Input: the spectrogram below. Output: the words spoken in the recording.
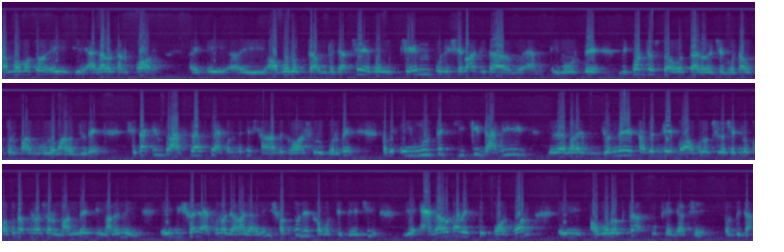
সম্ভবত এই এগারোটার পর এই এই অবরোধটা উঠে যাচ্ছে এবং ট্রেন পরিষেবা যেটা এই মুহূর্তে বিপর্যস্ত অবস্থায় রয়েছে গোটা উত্তর পূর্ব ভারত জুড়ে, সেটা কিন্তু আস্তে আস্তে এখন থেকে স্বাভাবিক হওয়া শুরু করবে। তবে এই মুহূর্তে কি কি দাবি মানে জন্য তাদের যে অবরোধ ছিল সেগুলো কতটা প্রশাসন মানবে কি মানেনি, এই বিষয়ে এখনও জানা যায়নি। সত্য যে খবরটি পেয়েছি যে এগারোটার একটু পর পর এই অবরোধটা উঠে গেছে। অর্পিতা।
